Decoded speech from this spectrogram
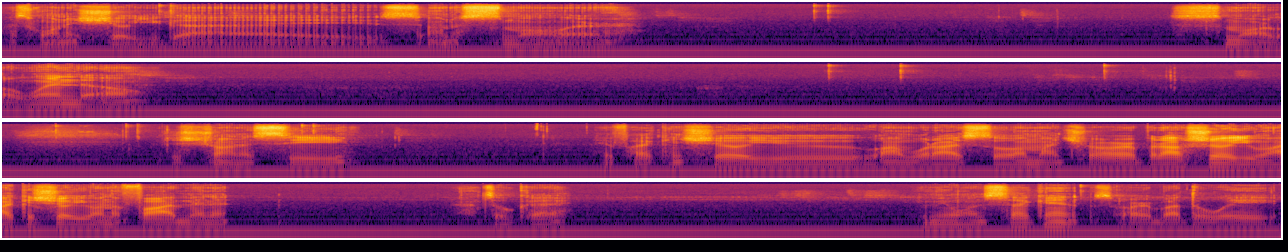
I just want to show you guys on a smaller smaller window. Just trying to see if I can show you on what I saw on my chart, but I'll show you. I can show you on the five minute. That's okay. Give me one second. Sorry about the wait.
